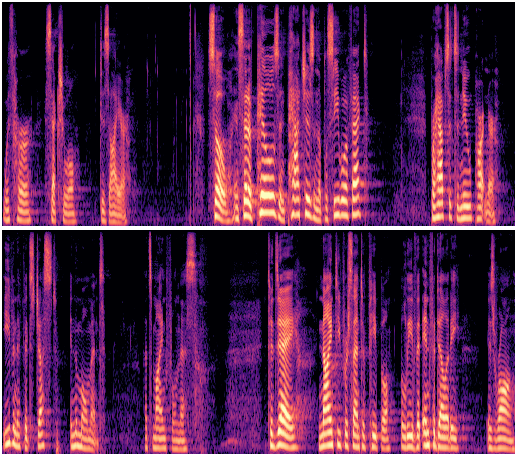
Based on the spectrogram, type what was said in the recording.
with her sexual desire. So instead of pills and patches and the placebo effect, perhaps it's a new partner, even if it's just in the moment. That's mindfulness. Today, 90% of people believe that infidelity is wrong,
